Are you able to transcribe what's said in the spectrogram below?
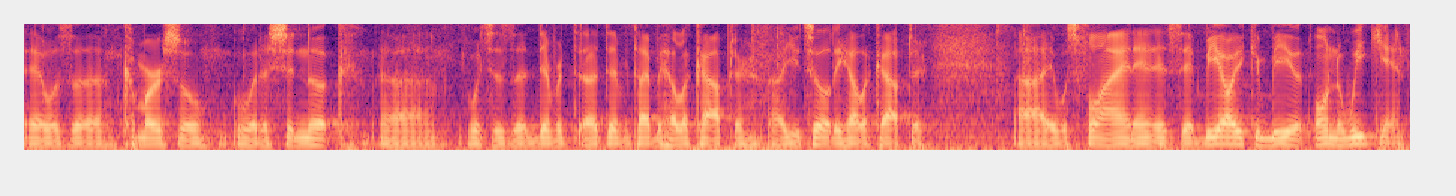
It was a commercial with a Chinook, uh, which is a different, uh, different type of helicopter, a utility helicopter. Uh, it was flying in. It said, "Be all you can be on the weekend,"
